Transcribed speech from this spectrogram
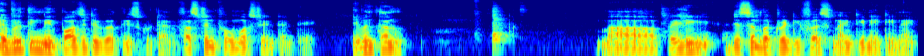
ఎవ్రీథింగ్ నేను పాజిటివ్గా తీసుకుంటాను. ఫస్ట్ అండ్ ఫార్మోస్ట్ ఏంటంటే ఈవెన్ తను. మా పెళ్ళి December twenty first nineteen eighty nine.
